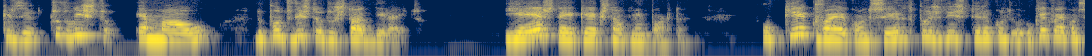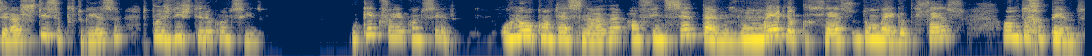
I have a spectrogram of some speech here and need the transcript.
Quer dizer, tudo isto é mau do ponto de vista do Estado de Direito. E é esta é que é a questão que me importa. O que é que vai acontecer depois disto ter acontecido? O que é que vai acontecer à justiça portuguesa depois disto ter acontecido? O que é que vai acontecer? Ou não acontece nada ao fim de sete anos de um mega processo, de um mega processo, onde de repente,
